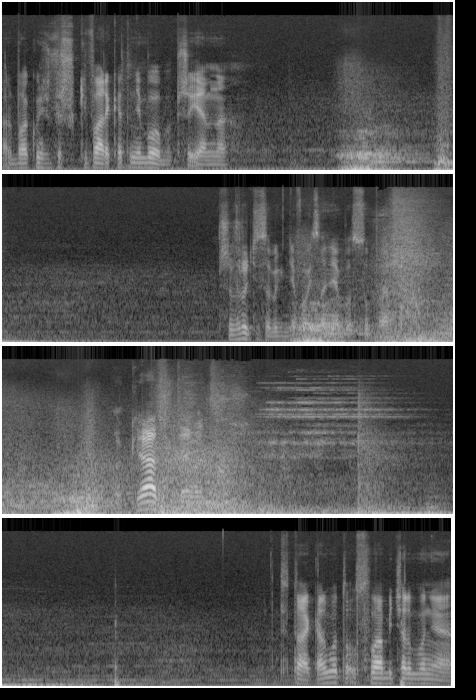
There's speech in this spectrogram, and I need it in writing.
Albo jakąś wyszukiwarkę, to nie byłoby przyjemne. Przywróci sobie gniew ojca niebo, super. Oh god damn it. Tak, albo to osłabić, albo nie.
